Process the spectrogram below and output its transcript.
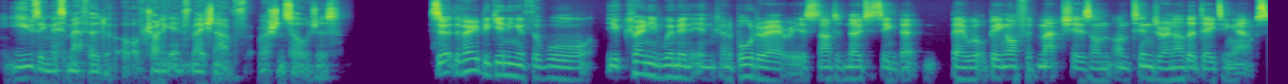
using this method of, of trying to get information out of Russian soldiers? So at the very beginning of the war, Ukrainian women in kind of border areas started noticing that they were being offered matches on, on Tinder and other dating apps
